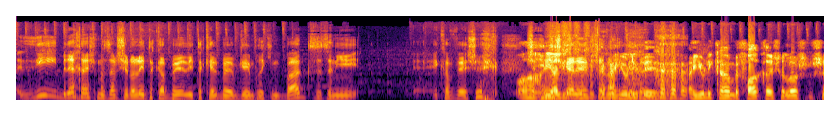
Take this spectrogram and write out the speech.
לי בדרך כלל יש מזל שלא להיתקע ב- להיתקל ב-game breaking bugs, אז אני אקווה ש... שאם יש כאלה היו לי. ב- כמה ב-Far Cry 3 ש-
